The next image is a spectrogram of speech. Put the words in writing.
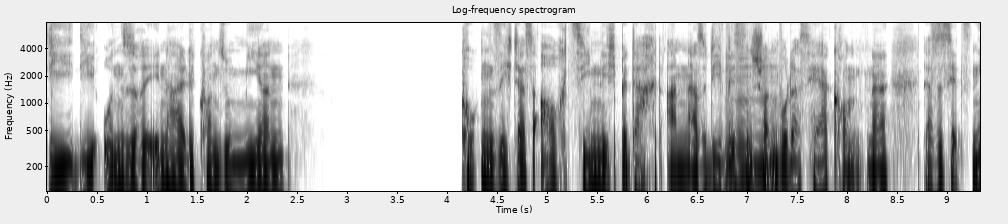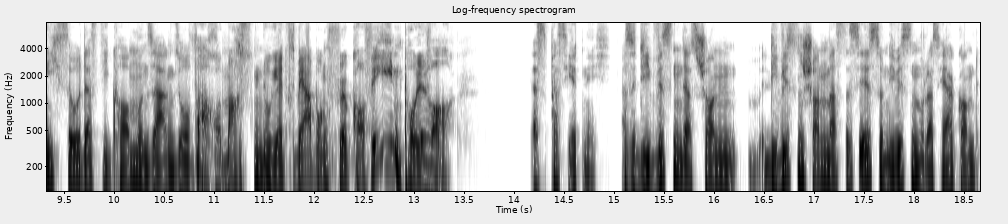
die, die unsere Inhalte konsumieren, gucken sich das auch ziemlich bedacht an. Also die wissen Mhm. schon, wo das herkommt. Ne? Das ist jetzt nicht so, dass die kommen und sagen so, warum machst denn du jetzt Werbung für Koffeinpulver? Das passiert nicht. Also die wissen das schon, die wissen schon, was das ist und die wissen, wo das herkommt.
